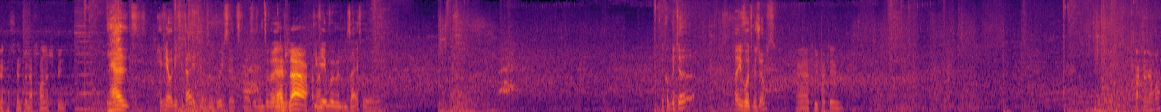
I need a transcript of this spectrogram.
Nicht gedacht, dass du nach vorne spielst. Ja, hätte ich auch nicht gedacht, dass ich den so durchsetzt, weißt du? Sonst Ja, klar. krieg ich irgendwo mit einer Seite oder so. Ja, komm bitte. Oh, ich wurde geschubst. Ja, der Typ hat den. Achtung, nochmal.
